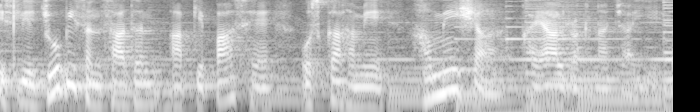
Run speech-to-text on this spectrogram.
इसलिए जो भी संसाधन आपके पास है, उसका हमें हमेशा ख्याल रखना चाहिए।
